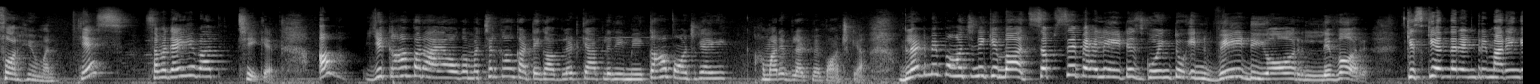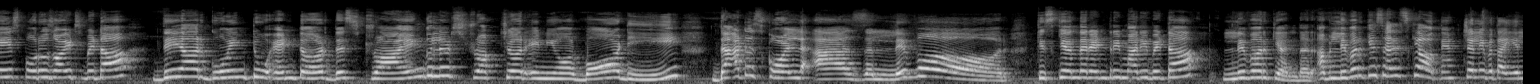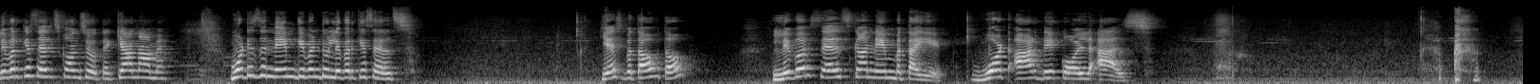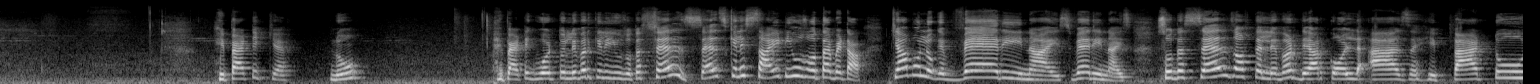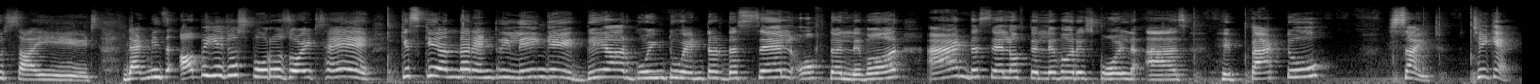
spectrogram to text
for human yes समझ आई ये बात? ठीक है। अब ये कहाँ पर आया होगा? मच्छर कहाँ काटेगा? ब्लड कैपलरी में कहाँ पहुँच गया ये? हमारे ब्लड में पहुँच गया। ब्लड में पहुँचने के बाद सबसे पहले it is going to invade your liver किसके अंदर एंट्री मारेंगे स्पोरोजॉइड्स बेटा? They are going to enter this triangular structure in your body that is called as liver किसके अंदर एंट्री मारी बेटा? लिवर के अंदर। अब लिवर के सेल्स क्या होते हैं? चलिए बताइए लिवर के सेल्स कौन से होते हैं? क्या नाम है? What is the name given to liver के सेल्स यस बताओ बताओ। लिवर सेल्स का नेम बताइए. What are they called as hepatic क्या नो? हिपैटिक वर्ड तो लिवर के लिए यूज़ होता है. सेल्स सेल्स के लिए साइट यूज़ होता है बेटा. क्या बोलोगे? Very nice very nice so the cells of the liver they are called as hepatocytes that means अब ये जो स्पोरोजॉइड्स हैं, किसके अंदर एंट्री लेंगे? They are going to enter the cell of the liver and the cell of the liver is called as hepatocyte ठीक है?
